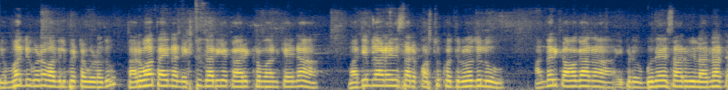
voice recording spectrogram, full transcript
ఎవరిని కూడా వదిలిపెట్టకూడదు. తర్వాత అయినా నెక్స్ట్ జరిగే కార్యక్రమానికైనా మదింలాడైనా సరే ఫస్ట్ కొద్ది రోజులు అందరికీ అవగాహన ఇప్పుడు బుధయ్య సార్ వీళ్ళు అన్నట్టు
